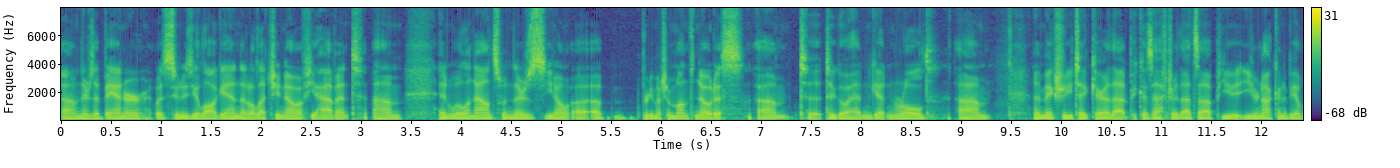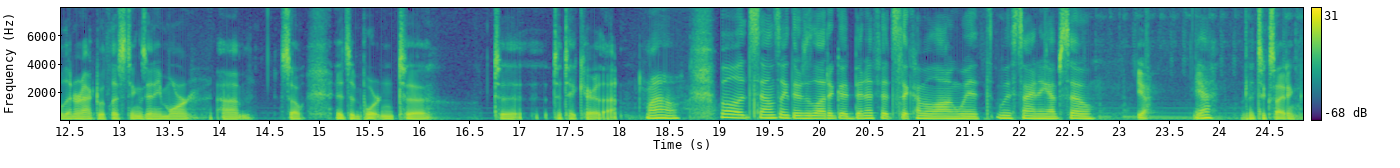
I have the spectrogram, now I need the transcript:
Um, there's a banner as soon as you log in that'll let you know if you haven't, um, and we'll announce when there's you know a, a pretty much a month notice um, to to go ahead and get enrolled. And make sure you take care of that because after that's up, you, you're not going to be able to interact with listings anymore. Um, so it's important to to to take care of that. Wow. Well, it sounds like there's a lot of good benefits that come along with with signing up. So yeah, yeah, yeah. it's exciting.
